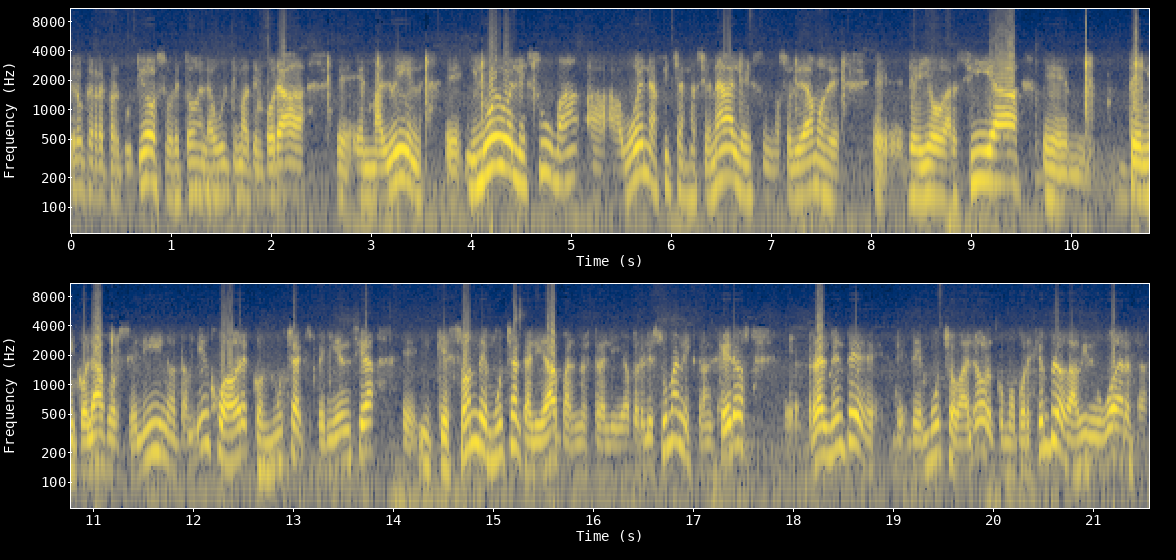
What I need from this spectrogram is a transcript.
creo que repercutió, sobre todo en la última temporada eh, en Malvin, eh, y luego le suma a, buenas fichas nacionales, nos olvidamos de, eh, Diego García, de Nicolás Borsellino, también jugadores con mucha experiencia y que son de mucha calidad para nuestra liga, pero le suman extranjeros realmente de, mucho valor, como por ejemplo David Huertas,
